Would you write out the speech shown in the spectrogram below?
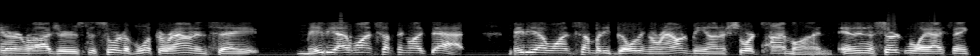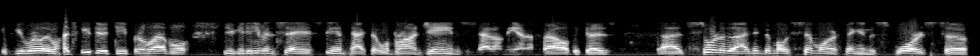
Aaron Rodgers, to sort of look around and say, maybe I want something like that. Maybe I want somebody building around me on a short timeline. And in a certain way, I think if you really want to do a deeper level, you could even say it's the impact that LeBron James has had on the NFL because uh, sort of, the, I think, the most similar thing in the sports to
